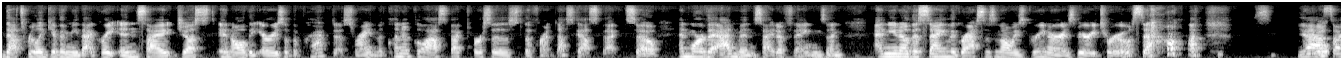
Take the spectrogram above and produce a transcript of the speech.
that's really given me that great insight just in all the areas of the practice, right? And the clinical aspect versus the front desk aspect. So, and more of the admin side of things. And, and, you know, the saying the grass isn't always greener is very true. So, yeah, well, so I,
